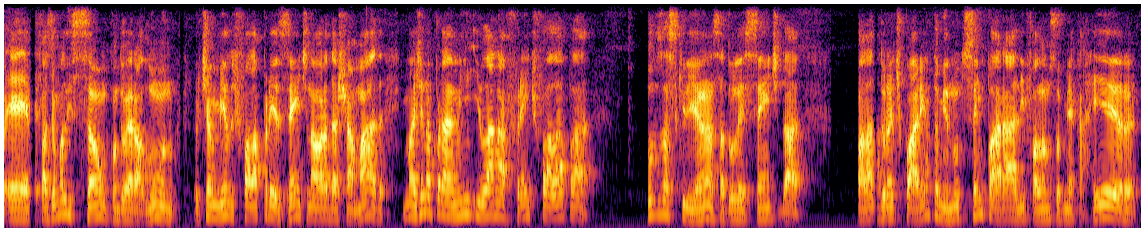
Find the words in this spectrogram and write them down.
é, fazer uma lição quando eu era aluno, eu tinha medo de falar presente na hora da chamada. Imagina para mim ir lá na frente falar para todas as crianças, adolescentes, da, falar durante 40 minutos sem parar ali falando sobre minha carreira,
